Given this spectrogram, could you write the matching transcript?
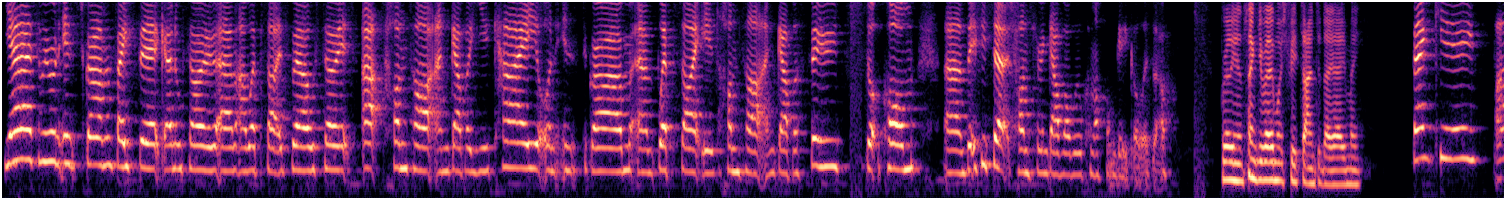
Yeah, so we're on Instagram and Facebook and also um, our website as well. So it's at Hunter and Gather UK on Instagram. Um, website is hunterandgatherfoods.com. Um, but if you search Hunter and Gather, we'll come up on Google as well. Brilliant. Thank you very much for your time today, Amy. Thank you. Bye.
